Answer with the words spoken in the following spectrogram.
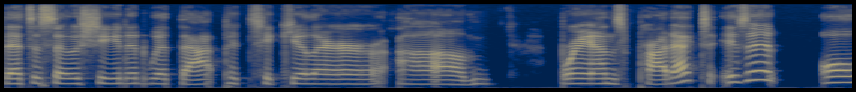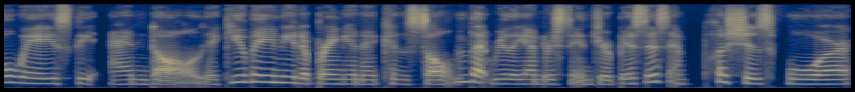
that's associated with that particular um, brand's product isn't always the end all. Like you may need to bring in a consultant that really understands your business and pushes for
